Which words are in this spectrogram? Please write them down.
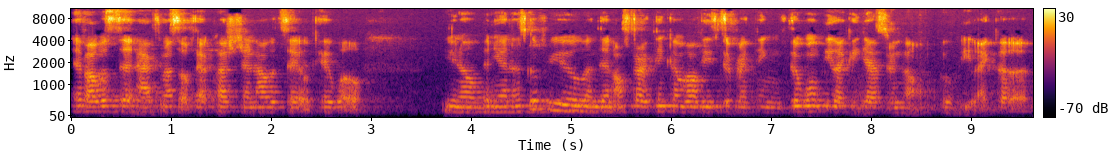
if I was to ask myself that question, I would say, okay, well, you know, banana's good for you, and then I'll start thinking of all these different things. There won't be like a yes or no, it'll be like a,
